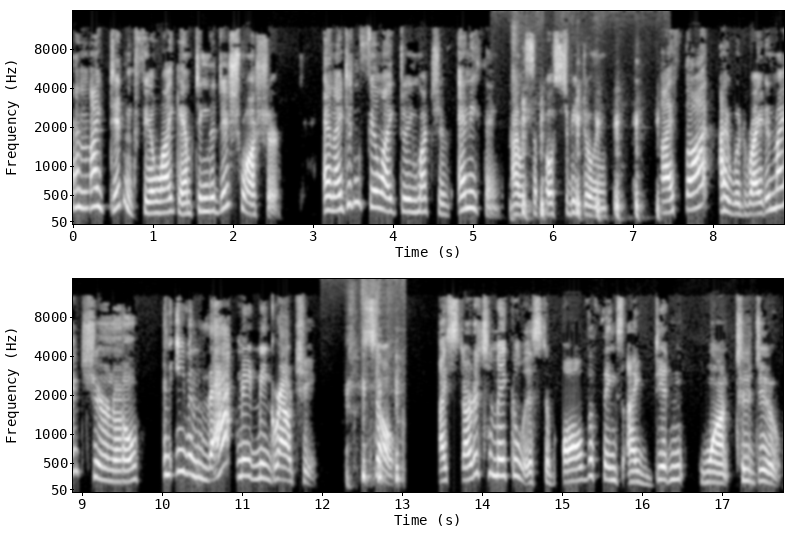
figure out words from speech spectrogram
And I didn't feel like emptying the dishwasher. And I didn't feel like doing much of anything I was supposed to be doing. I thought I would write in my journal And even that made me grouchy. So I started to make a list of all the things I didn't want to do.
